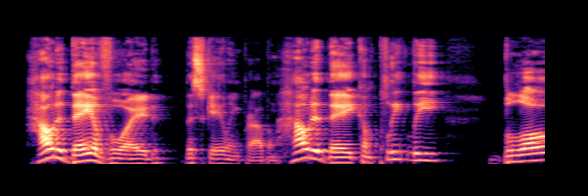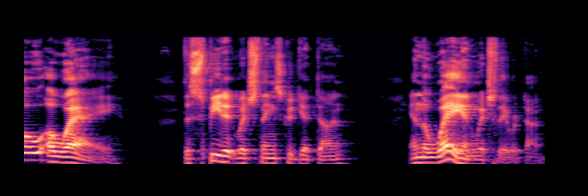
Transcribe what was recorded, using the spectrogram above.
How did they avoid the scaling problem? How did they completely blow away the speed at which things could get done and the way in which they were done?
